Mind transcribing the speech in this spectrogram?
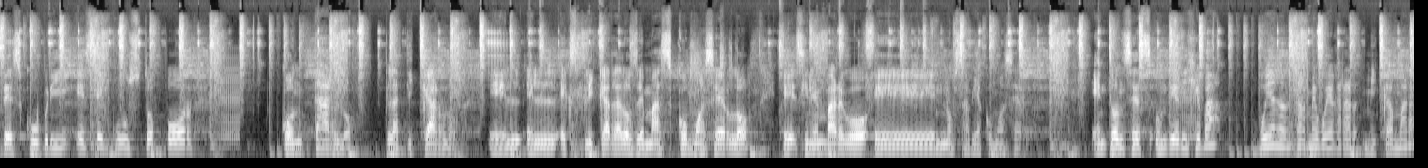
descubrí ese gusto por contarlo, platicarlo, el, el explicarle a los demás cómo hacerlo. Eh, sin embargo, eh, no sabía cómo hacerlo. Entonces, un día dije, va, voy a lanzarme, voy a agarrar mi cámara,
